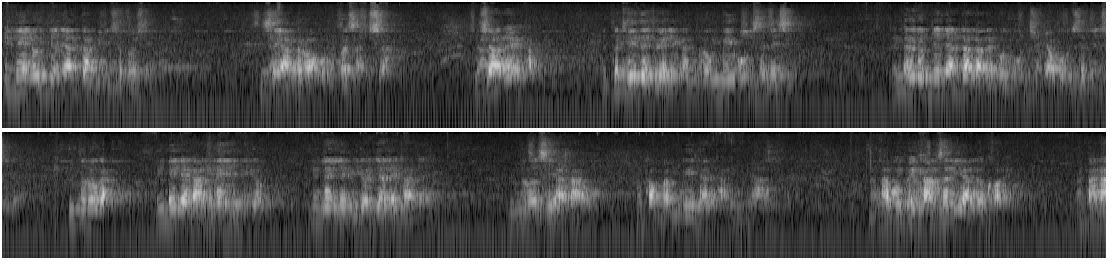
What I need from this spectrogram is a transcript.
ဒီလိုပညာတတ်ပြီဆိုလို့ရှိရင် ဆရာကတော့ကိုပတ်ဆိုင်ရှာရှာတဲ့အခါတထေးတဲ့ကျွဲတွေကသူတို့ပေးဖို့အစနစ်ရှိအဲ့လိုပညာတတ်လာတဲ့ပုဂ္ဂိုလ်ချင်းမြောက်ဖို့အစနစ်ရှိတော့သူတို့ကအိတ်တက်ကလည်းပြီးတော့လက်လက်ပြီးတော့ရက်လိုက်တာနဲ့သူတို့ဆရာကထောက်ပံ့ပေးကြတဲ့ဟာတွေများဒါဘုဘေခံစရိယလို့ခေါ်တယ်။ဘာသာ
